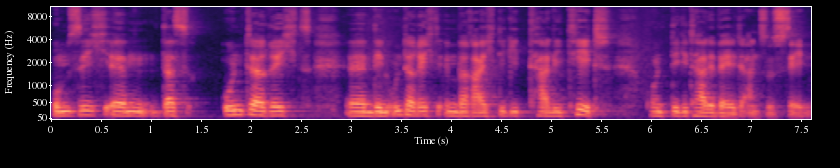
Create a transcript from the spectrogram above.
um sich ähm, das Unterricht, äh, den Unterricht im Bereich Digitalität und digitale Welt anzusehen.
